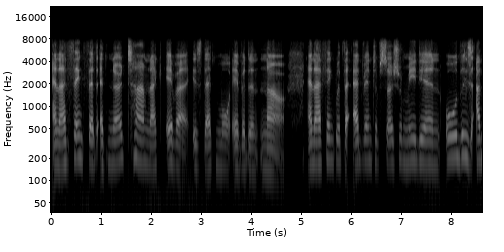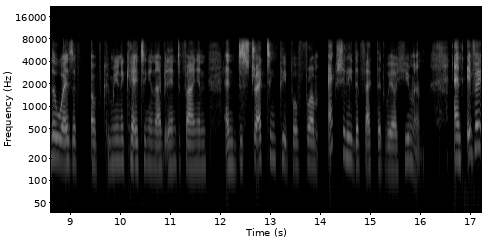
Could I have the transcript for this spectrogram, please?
And I think that at no time like ever is that more evident now. And I think with the advent of social media and all these other ways of of communicating and identifying and and distracting people from actually the fact that we are human and if a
